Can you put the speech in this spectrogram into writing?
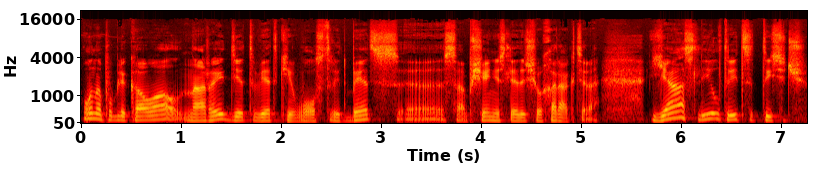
он опубликовал на Reddit ветки Wall Street Bets э, сообщение следующего характера. «Я слил 30 тысяч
